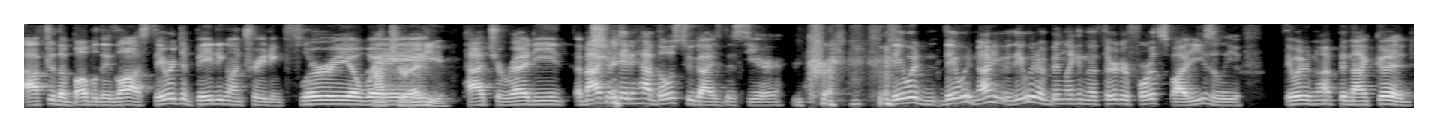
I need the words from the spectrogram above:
after the bubble they lost, they were debating on trading Fleury away, Pacioretty. Pacioretty. Imagine if they didn't have those two guys this year. they would they would not even they would have been like in the third or fourth spot easily. They would have not been that good.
